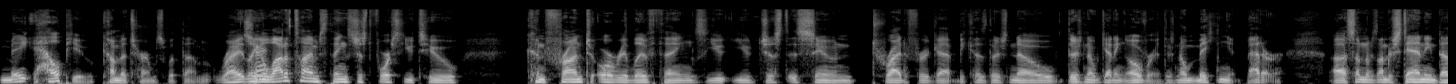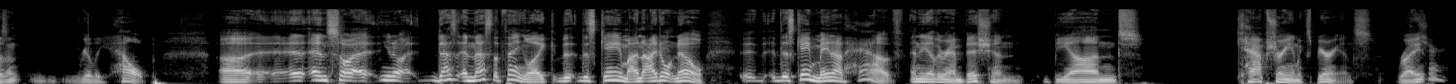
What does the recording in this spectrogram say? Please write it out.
may help you come to terms with them, right? Sure. Like a lot of times, things just force you to confront or relive things you you just as soon try to forget because there's no there's no getting over it. There's no making it better. Uh, sometimes understanding doesn't really help. Uh, and, and, so uh, you know that's and that's the thing like th- this game and I don't know this game may not have any other ambition beyond capturing an experience right? Sure.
